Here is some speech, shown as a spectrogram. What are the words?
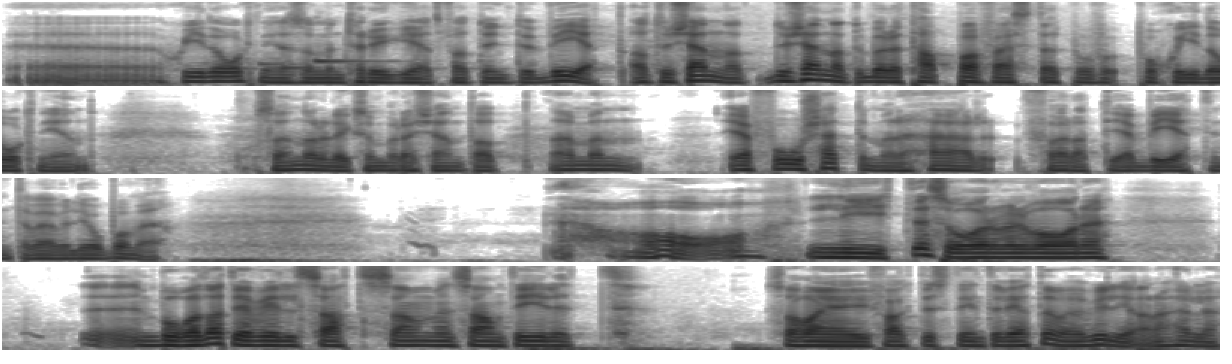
eh, skidåkningen som en trygghet för att du inte vet? Att du känner att du, känner att du börjar tappa fästet på, på skidåkningen Och sen har du liksom börjat känna att, nej men jag fortsätter med det här för att jag vet inte vad jag vill jobba med. Ja, lite så har det väl varit. Eh, Både att jag vill satsa, men samtidigt så har jag ju faktiskt inte vetat vad jag vill göra heller.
